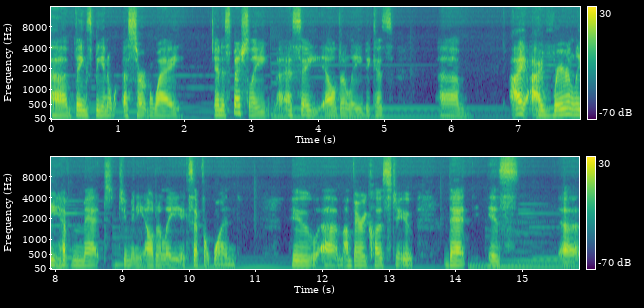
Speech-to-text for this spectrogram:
uh, things being a, a certain way, and especially I say elderly because um, I, I rarely have met too many elderly, except for one who um, I'm very close to that is uh,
